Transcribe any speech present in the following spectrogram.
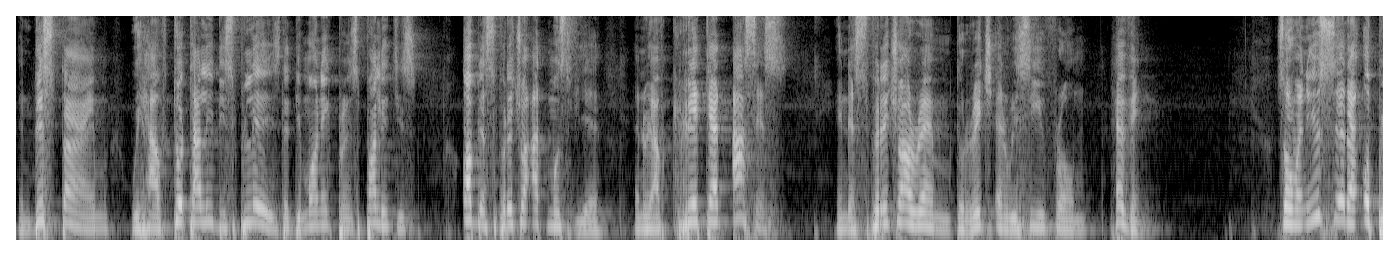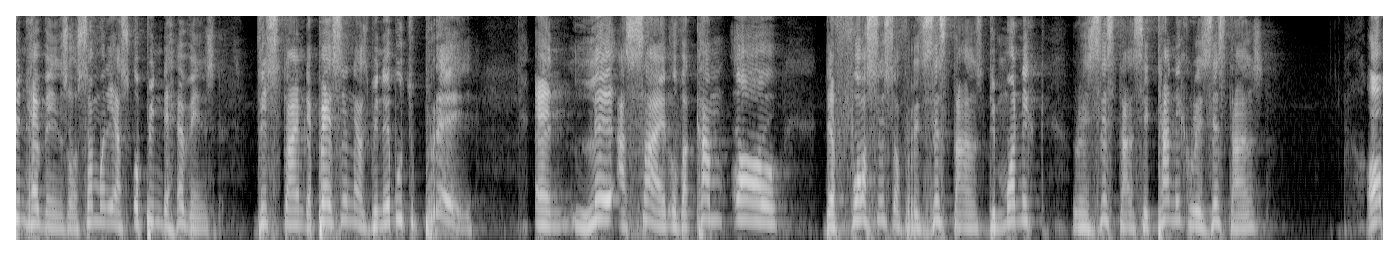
in this time we have totally displaced the demonic principalities of the spiritual atmosphere, and we have created access in the spiritual realm to reach and receive from heaven. So when you say that open heavens or somebody has opened the heavens, this time the person has been able to pray and lay aside, overcome all the forces of resistance, demonic resistance, satanic resistance, all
